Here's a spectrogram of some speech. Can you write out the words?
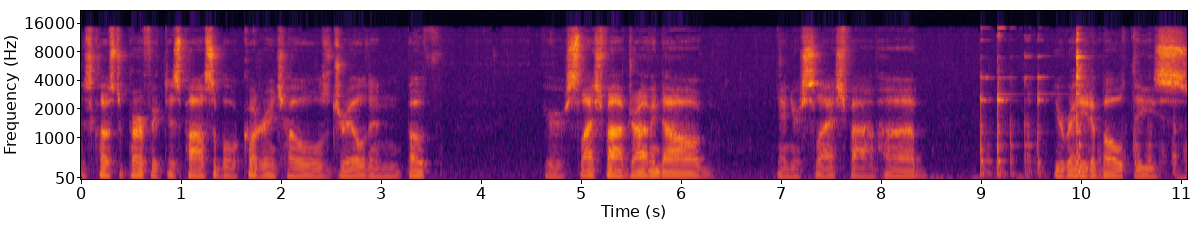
as close to perfect as possible quarter inch holes drilled in both your slash 5 driving dog and your slash 5 hub, you're ready to bolt these,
